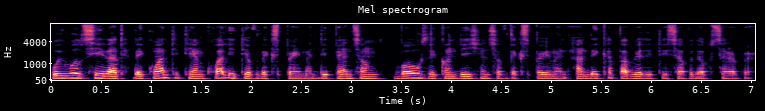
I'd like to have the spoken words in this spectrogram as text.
We will see that the quantity and quality of the experiment depends on both the conditions of the experiment and the capabilities of the observer.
